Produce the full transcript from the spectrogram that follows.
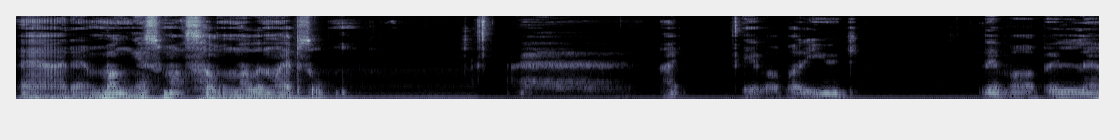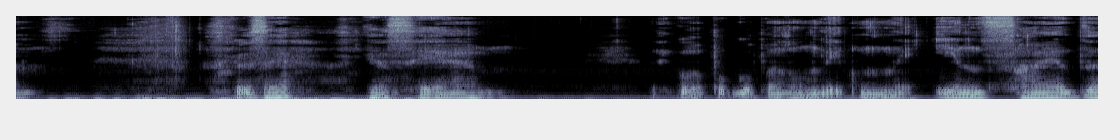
Det er mange som har savna denne episoden. Nei, det var ljug. Det var vel Skal vi se Skal jeg se Det går på, går på en sånn liten inside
